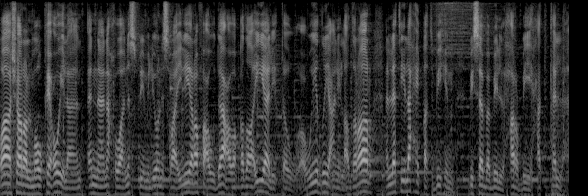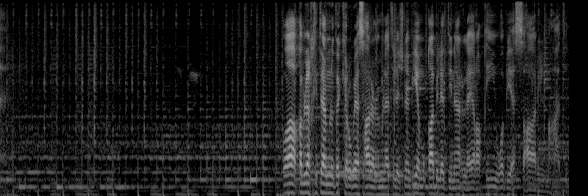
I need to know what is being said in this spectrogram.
وأشار الموقع إلى أن نحو نصف مليون إسرائيلي رفعوا دعوى قضائية للتعويض عن الأضرار التي لحقت بهم بسبب الحرب حتى الآن. وقبل الختام نذكر بأسعار العملات الأجنبية مقابل الدينار العراقي وبأسعار المعادن.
